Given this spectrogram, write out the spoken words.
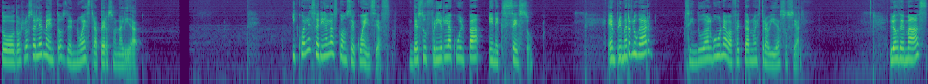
todos los elementos de nuestra personalidad. ¿Y cuáles serían las consecuencias de sufrir la culpa en exceso? En primer lugar, sin duda alguna va a afectar nuestra vida social. Los demás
